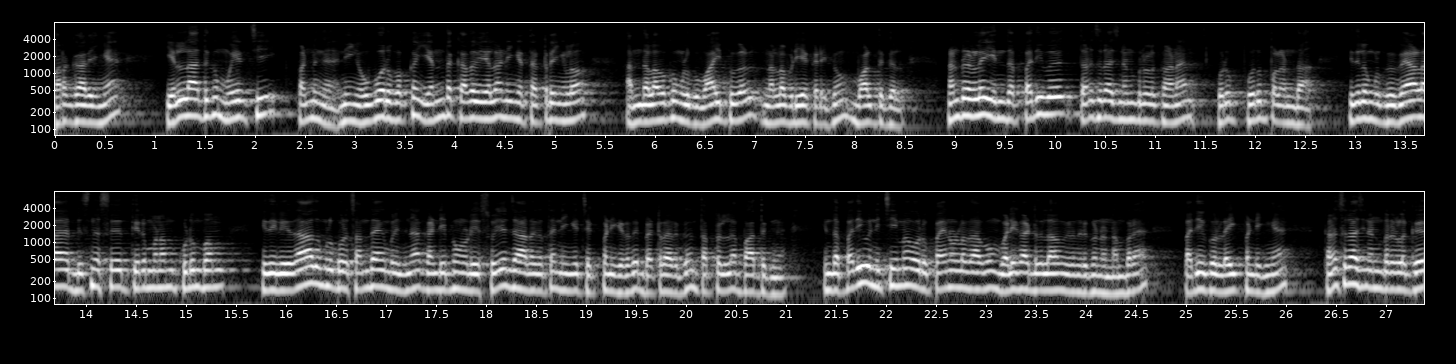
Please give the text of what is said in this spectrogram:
மறக்காதீங்க. எல்லாத்துக்கும் முயற்சி பண்ணுங்கள் நீங்கள் ஒவ்வொரு பக்கம் எந்த கதவையெல்லாம் நீங்கள் தட்டுறீங்களோ அந்த அளவுக்கு உங்களுக்கு வாய்ப்புகள் நல்லபடியாக கிடைக்கும். வாழ்த்துக்கள். நண்பர்களே இந்த பதிவு தனுசு ராசி நண்பர்களுக்கான ஒரு பொது பலன் தான். இதில் உங்களுக்கு வேலை பிஸ்னஸ்ஸு திருமணம் குடும்பம் இதில் ஏதாவது உங்களுக்கு ஒரு சந்தேகம் இருந்துச்சுன்னா கண்டிப்பாக உங்களுடைய சுய ஜாதகத்தை நீங்கள் செக் பண்ணிக்கிறது பெட்டராக இருக்கும். தப்பில்லை பார்த்துக்குங்க. இந்த பதிவு நிச்சயமாக ஒரு பயனுள்ளதாகவும் வழிகாட்டுதலாகவும் இருந்திருக்குன்னு நான் நம்புகிறேன் பதிவுக்கு ஒரு லைக் பண்ணிக்கங்க. தனுசு ராசி நண்பர்களுக்கு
